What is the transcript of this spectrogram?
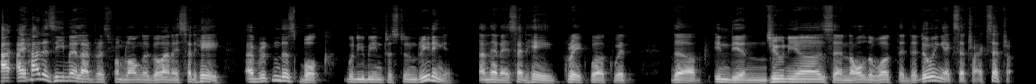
I had his email address from long ago, and I said, "Hey, I've written this book. Would you be interested in reading it?" And then I said, "Hey, great work with the Indian juniors and all the work that they're doing, etc., etc."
